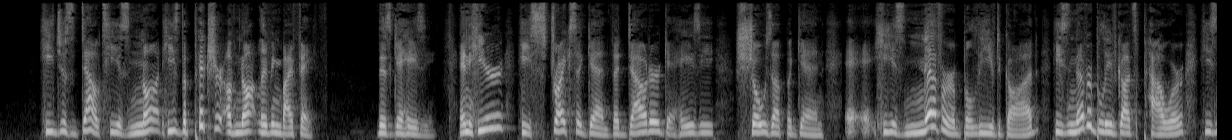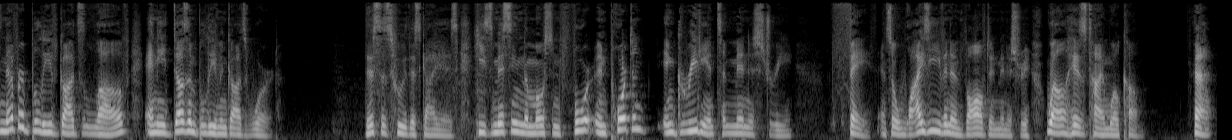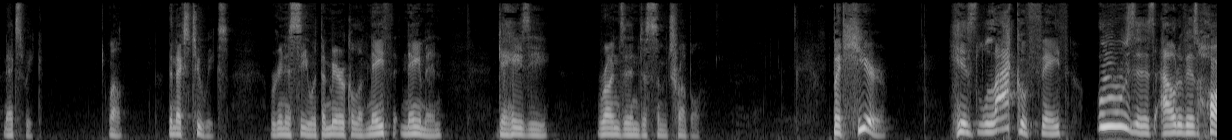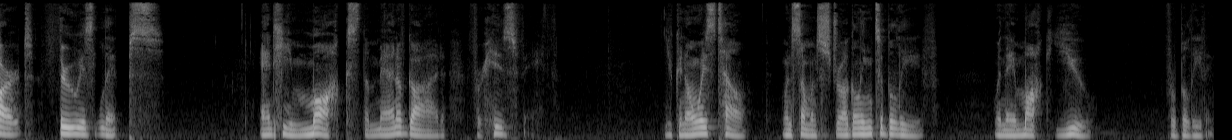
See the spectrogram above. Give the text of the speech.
He just doubts. He is not. He's the picture of not living by faith this Gehazi. And here he strikes again. The doubter Gehazi shows up again. Eh, eh, he has never believed God. He's never believed God's power. He's never believed God's love. And he doesn't believe in God's word. This is who this guy is. He's missing the most infor- important ingredient to ministry faith. And so, why is he even involved in ministry? Well, his time will come next week. Well, the next two weeks we're going to see with the miracle of Nathan, Naaman, Gehazi runs into some trouble. But here, his lack of faith oozes out of his heart through his lips. and he mocks the man of God for his faith. You can always tell when someone's struggling to believe when they mock you for believing.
